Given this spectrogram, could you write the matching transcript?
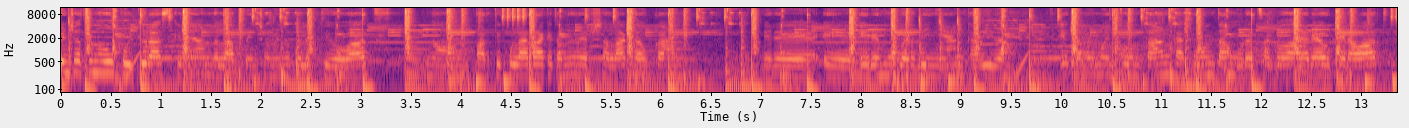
Pentsatzen dugu kultura azkenean dela pentsamendu kolektibo bat, non partikularrak eta universalak daukan ere e, eremu berdinean kabida. Eta momentu honetan, kasu honetan guretzako da ere aukera bat,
